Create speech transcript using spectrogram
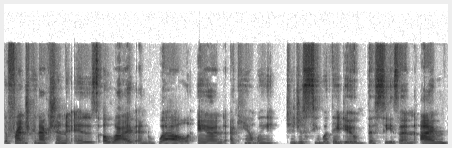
The French connection is alive and well. And I can't wait to just see what they do this season. I'm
